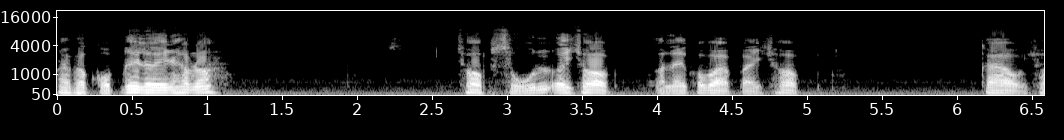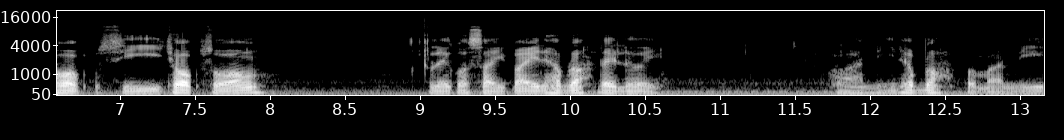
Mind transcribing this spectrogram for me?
มาประกบได้เลยนะครับเนาะชอบศูนย์เอ้ยชอบ อะไรก็ว่าไปชอบเก้าชอบสี่ชอบสองอะไรก็ใส่ไปนะครับเนาะได้เลยประมาณนี้นะครับเนาะประมาณนี้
